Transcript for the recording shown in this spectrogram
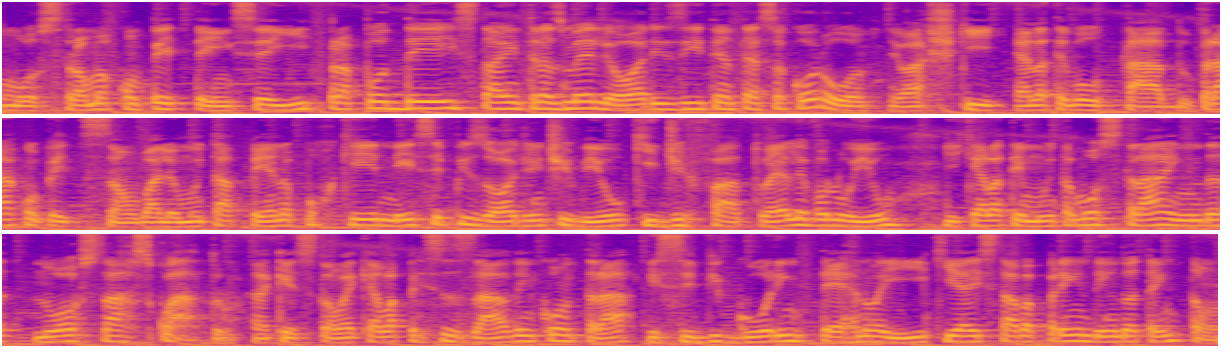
mostrar uma competência aí para poder estar entre as melhores e tentar essa coroa. Eu acho que ela ter voltado para a competição valeu muito a pena porque nesse episódio a gente viu que de fato ela evoluiu e que ela tem muito a mostrar ainda no All Stars 4. A questão é que ela precisava encontrar esse vigor interno aí que a estava aprendendo até então.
